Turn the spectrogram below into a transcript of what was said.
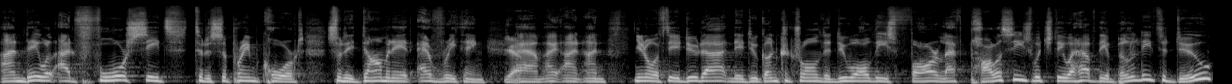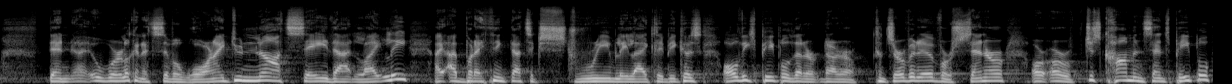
And they will add four seats to the Supreme Court so they dominate everything. Yeah. Um, I, and, and, you know, if they do that and they do gun control and they do all these far left policies, which they would have the ability to do, then uh, we're looking at civil war. And I do not say that lightly, I, I, but I think that's extremely likely because all these people that are that are conservative or center or, or just common sense people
